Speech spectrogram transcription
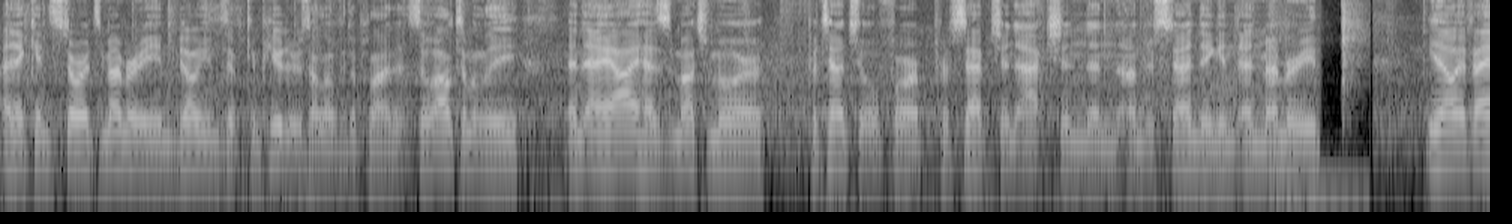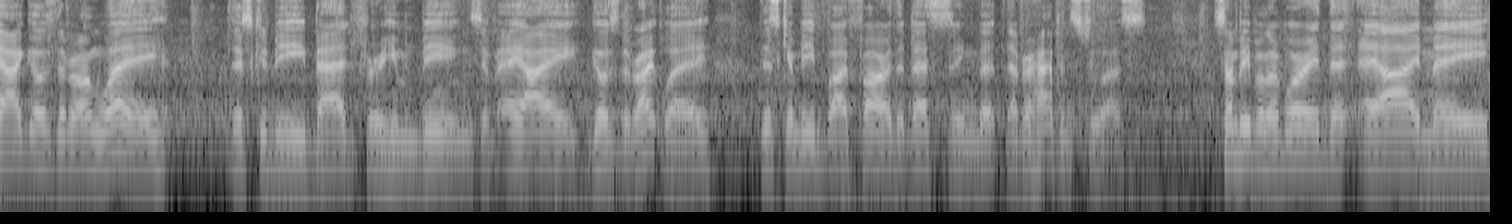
and it can store its memory in billions of computers all over the planet. So ultimately, an AI has much more potential for perception, action, and understanding and, and memory. You know, if AI goes the wrong way, this could be bad for human beings. If AI goes the right way, this can be by far the best thing that ever happens to us. Some people are worried that AI may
